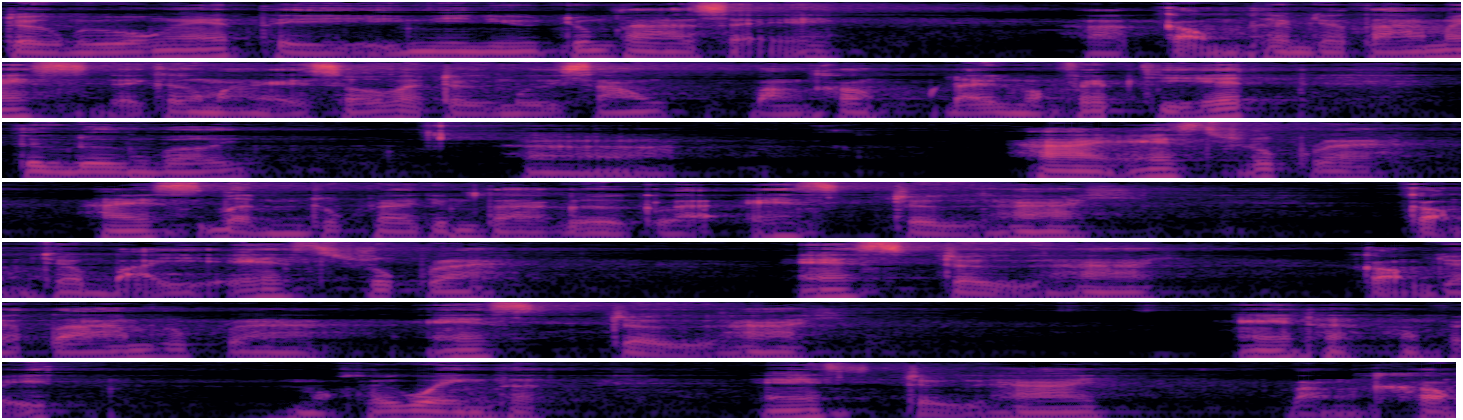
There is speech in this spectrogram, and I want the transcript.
trừ 14s thì hiển nhiên như chúng ta sẽ à, cộng thêm cho 8s để cân bằng hệ số và trừ 16 bằng 0 đây là một phép chia hết tương đương với à, 2s rút ra. 2s bình rút ra chúng ta được là s trừ 2 cộng cho 7s rút ra. S trừ 2 cộng cho 8 rút ra. S trừ 2 s thôi không phải ít. Một thói quen thôi. S trừ 2 bằng 0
